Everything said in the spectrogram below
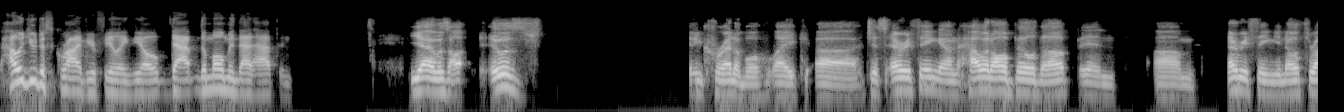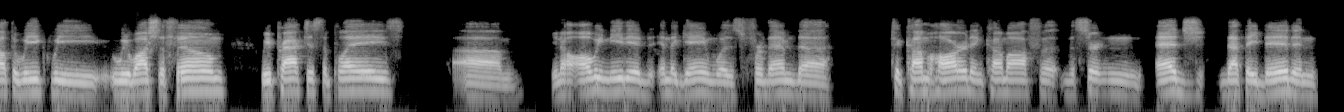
how would you describe your feelings, you know, that the moment that happened? Yeah, it was it was incredible. Like uh, just everything on how it all built up and um, everything. You know, throughout the week we we watched the film, we practiced the plays. Um, you know, all we needed in the game was for them to to come hard and come off the certain edge that they did, and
